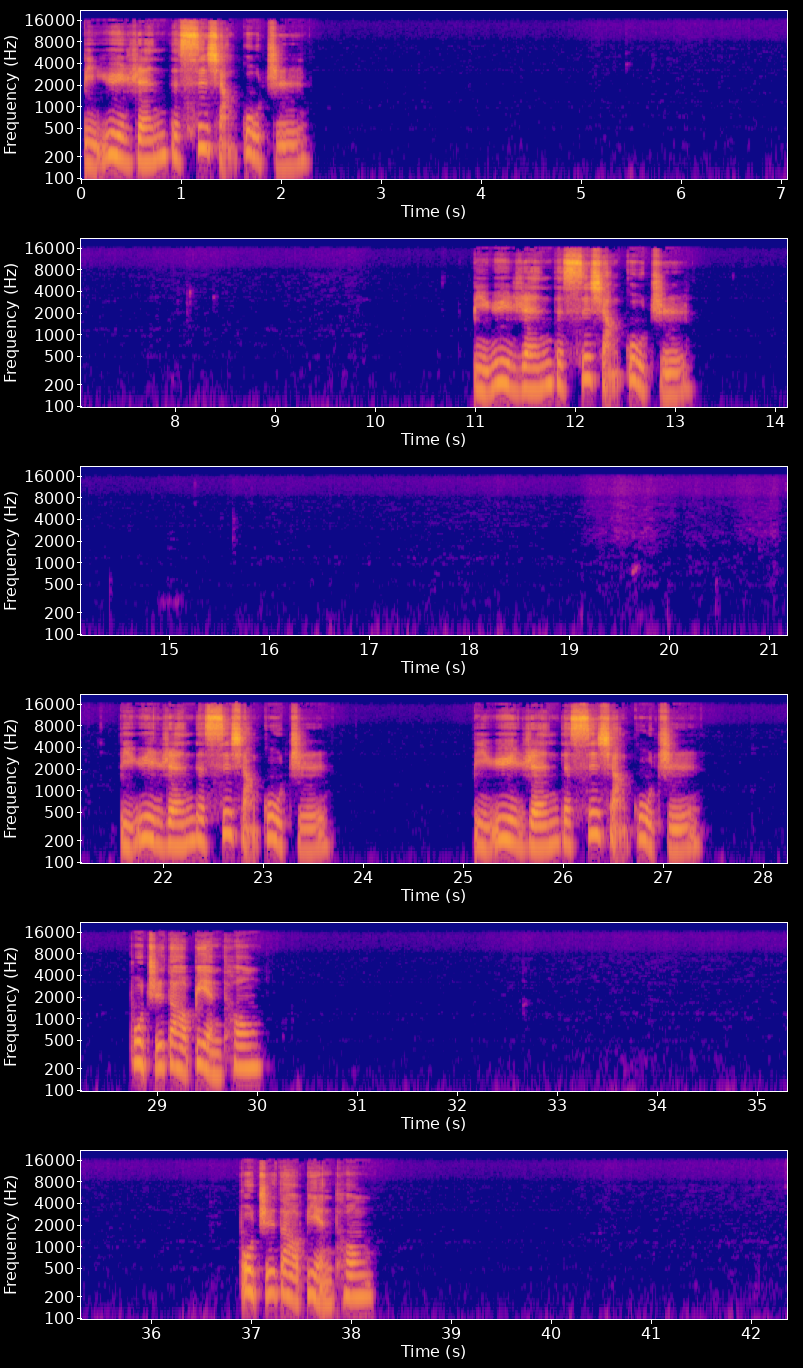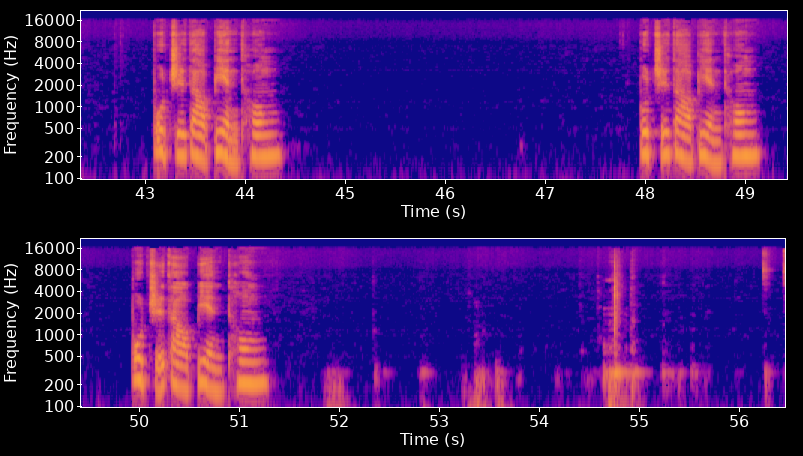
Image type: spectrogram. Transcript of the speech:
比喻人的思想固执，比喻人的思想固执，比喻人的思想固执，比喻人的思想固执。不知道变通，不知道变通，不知道变通，不知道变通，不知道变通。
